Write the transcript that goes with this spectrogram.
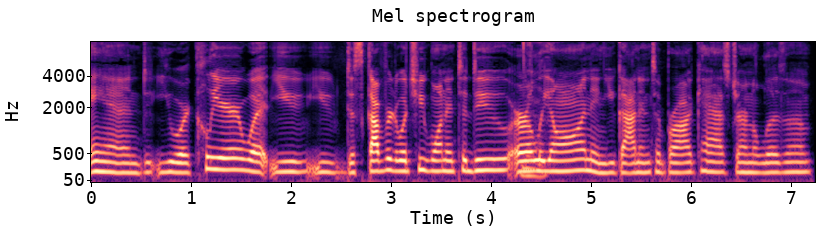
and you were clear what you you discovered what you wanted to do early on, and you got into broadcast journalism,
